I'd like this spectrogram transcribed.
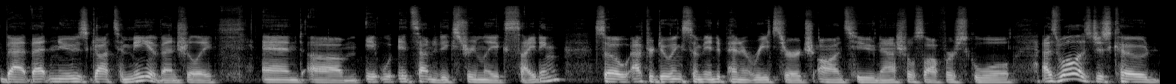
That that news got to me eventually, and um, it it sounded extremely exciting. So after doing some independent research onto Nashville Software School, as well as just code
